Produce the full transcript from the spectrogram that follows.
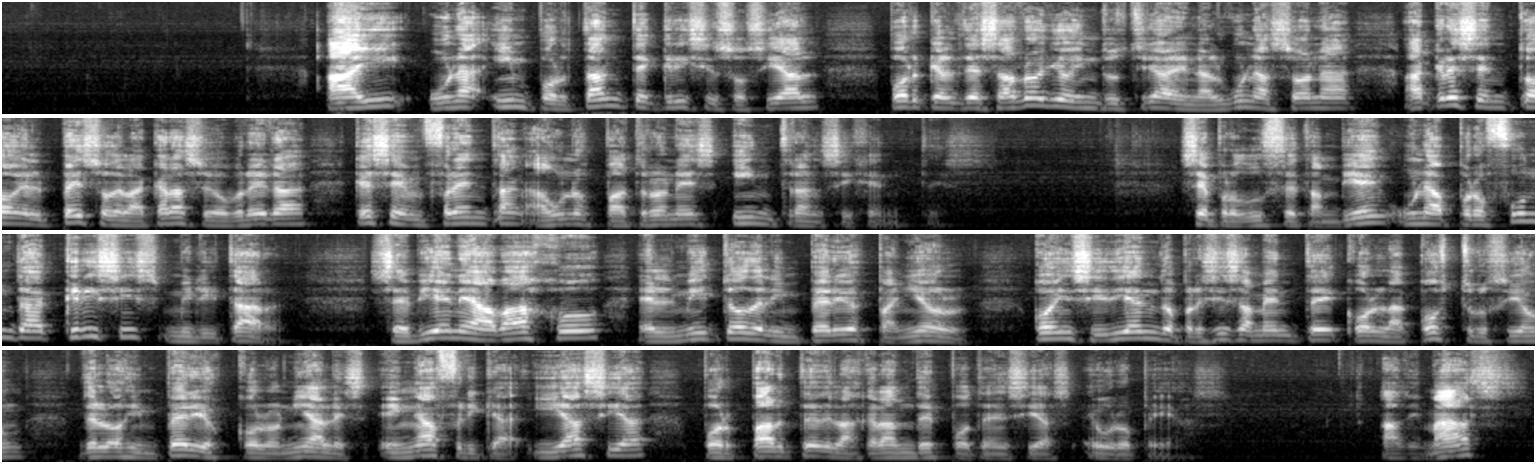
Hay una importante crisis social porque el desarrollo industrial en algunas zonas acrecentó el peso de la clase obrera que se enfrentan a unos patrones intransigentes. Se produce también una profunda crisis militar. Se viene abajo el mito del imperio español, coincidiendo precisamente con la construcción de los imperios coloniales en África y Asia por parte de las grandes potencias europeas. Además,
